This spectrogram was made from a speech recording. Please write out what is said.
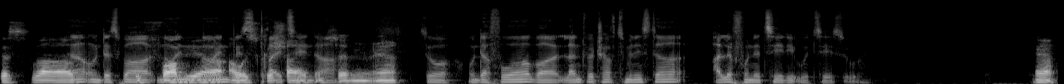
Das war, Ja, und das war bevor 9, wir 9 bis 13 ausgeschaltet da. sind, ja. So, und davor war Landwirtschaftsminister alle von der CDU, CSU. Ja.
